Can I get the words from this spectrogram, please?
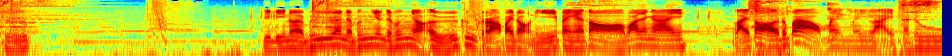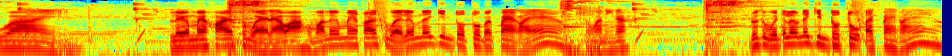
คือดีๆหน่อยเพื่อนอย่าเพิ่งเงียบอย่าเพิ่งเหงาเออครึ่งกราไปดอกนี้ไปไงต่อว่ายังไง ไหลต่อหรือเปล่า ไม่ไม่ไหลซะด้วย เริ่มไม่ค่อยสวยแล้วอะผมว่าเริ่มไม่ค่อยสวยเริ่มได้กลินตัวตัวๆแปลกๆแล้วจังหวะนี้นะรู้สึกว่าจะเริ่มได้กลินตุ่ๆแปลกๆแล้ว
